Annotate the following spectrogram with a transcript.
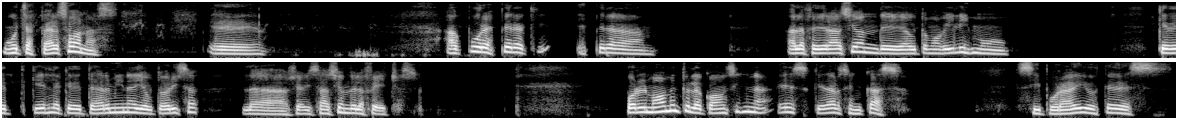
muchas personas. Eh, Acpura espera, que, espera a la Federación de Automovilismo, que, es la que determina y autoriza la realización de las fechas. Por el momento la consigna es quedarse en casa. Si por ahí ustedes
